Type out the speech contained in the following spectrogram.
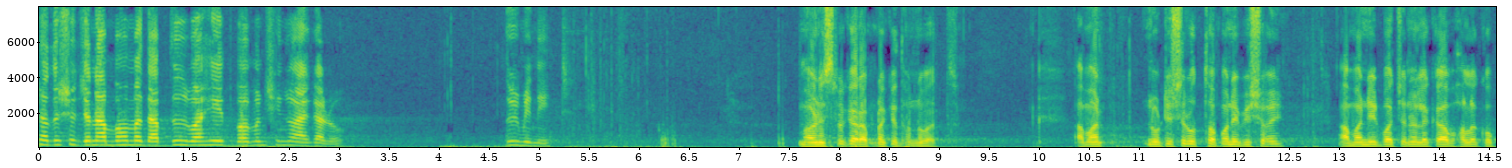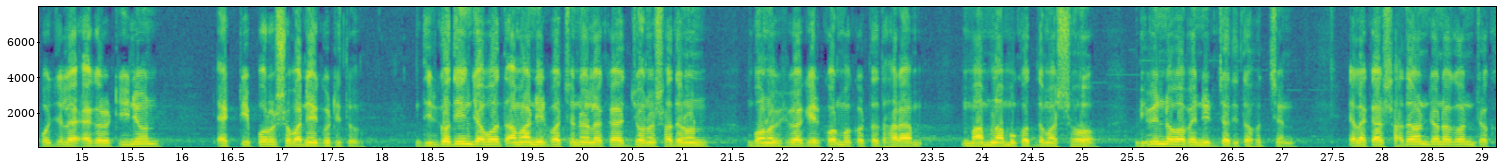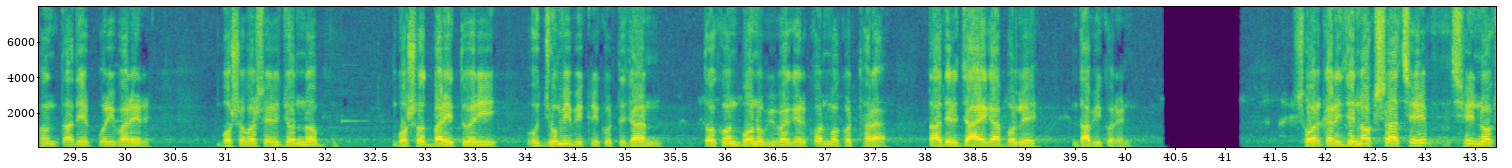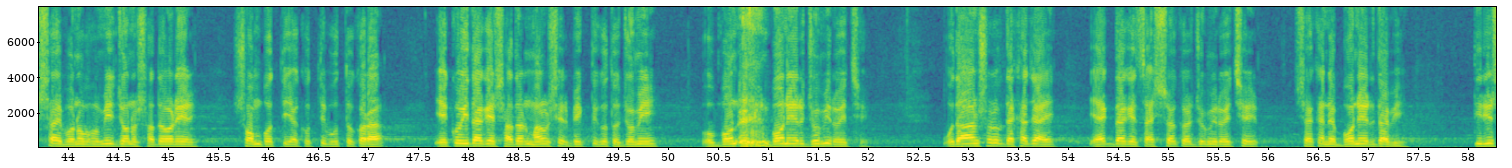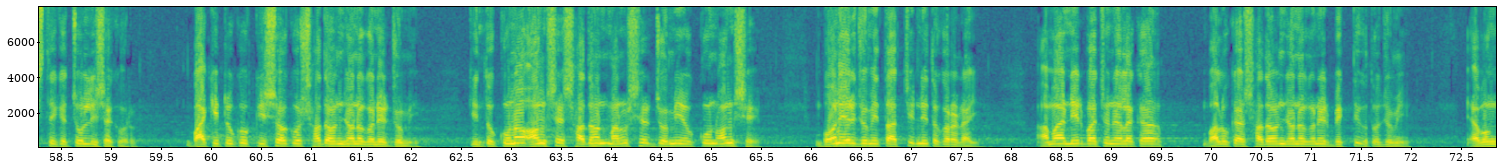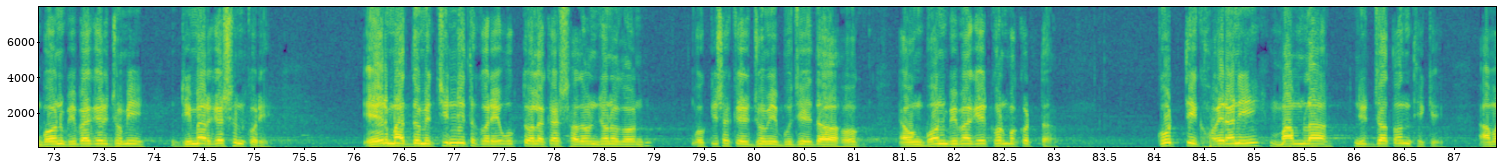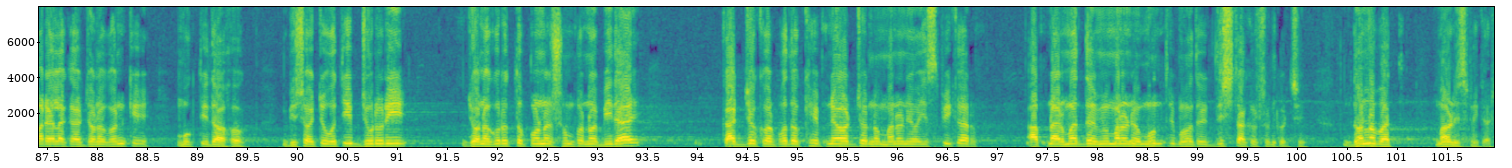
সদস্য জনাব মোহাম্মদ আব্দুল ওয়াহিদ ময়মনসিংহ এগারো। দুই মিনিট। মাননীয় স্পিকার, আপনাকে ধন্যবাদ। আমার নোটিশের উত্থাপনের বিষয়, আমার নির্বাচন এলাকা ভালক উপজেলা এগারোটি ইউনিয়ন, একটি পৌরসভা নিয়ে গঠিত। দীর্ঘদিন যাবৎ আমার নির্বাচন এলাকার জনসাধারণ, বন বিভাগের কর্মকর্তা ধারা মামলা মোকদ্দমা সহ বিভিন্নভাবে নির্যাতিত হচ্ছেন। এলাকার সাধারণ জনগণ যখন তাদের পরিবারের বসবাসের জন্য বসত বাড়ি তৈরি ও জমি বিক্রি করতে যান, তখন বন বিভাগের কর্মকর্তারা তাদের জায়গা বলে দাবি করেন। সরকারি যে নকশা আছে, সেই নকশায় বনভূমি জনসাধারণের সম্পত্তি একত্রীভূত করা, একই দাগে সাধারণ মানুষের ব্যক্তিগত জমি ও বন, বনের জমি রয়েছে। উদাহরণস্বরূপ দেখা যায়, এক দাগে চারশো একর জমি রয়েছে, সেখানে বনের দাবি তিরিশ থেকে চল্লিশ একর। বাকিটুকু কৃষক ও সাধারণ জনগণের জমি। কিন্তু কোনো অংশে সাধারণ মানুষের জমি ও কোন অংশে বনের জমি তা চিহ্নিত করা নাই। আমার নির্বাচন এলাকা বালুকা সাধারণ জনগণের ব্যক্তিগত জমি এবং বন বিভাগের জমি ডিমার্গেশন করে এর মাধ্যমে চিহ্নিত করে উক্ত এলাকার সাধারণ জনগণ ও কৃষকের জমি বুঝিয়ে দেওয়া হোক এবং বন বিভাগের কর্মকর্তা কর্তৃক হয়রানি মামলা নির্যাতন থেকে আমার এলাকার জনগণকে মুক্তি দেওয়া হোক। বিষয়টি অতীব জরুরি, জনগুরুত্বপূর্ণ সম্পন্ন বিদায়। কার্যকর পদক্ষেপ নেওয়ার জন্য মাননীয় স্পিকার আপনার মাধ্যমে মাননীয় মন্ত্রী মহোদয়ের দৃষ্টি আকর্ষণ করছি। ধন্যবাদ মাননীয় স্পিকার।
